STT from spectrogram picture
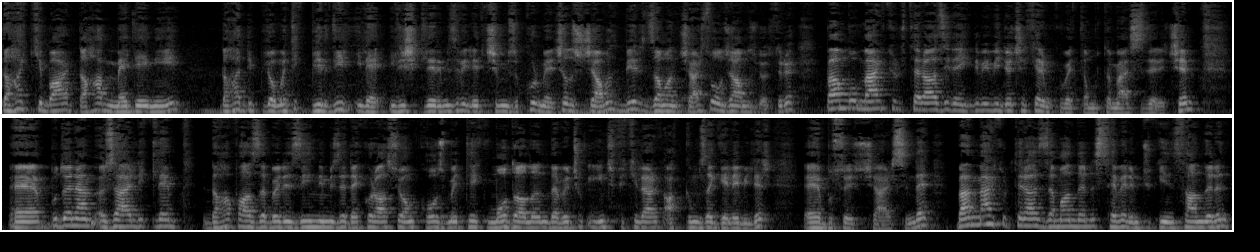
daha kibar, daha medeni, daha diplomatik bir dil ile ilişkilerimizi ve iletişimimizi kurmaya çalışacağımız bir zaman içerisinde olacağımız gösteriyor. Ben bu Merkür terazi ile ilgili bir video çekerim kuvvetle muhtemel sizler için. Ee, bu dönem özellikle daha fazla böyle zihnimize dekorasyon, kozmetik, moda alanında böyle çok ilginç fikirler aklımıza gelebilir e, bu süreç içerisinde. Ben Merkür terazi zamanlarını severim çünkü insanların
